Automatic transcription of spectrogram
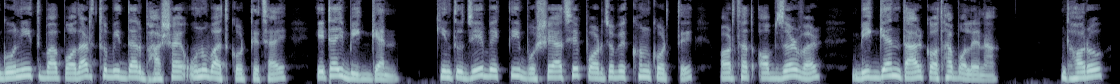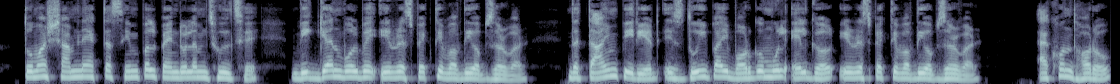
গণিত বা পদার্থবিদ্যার ভাষায় অনুবাদ করতে চাই, এটাই বিজ্ঞান। কিন্তু যে ব্যক্তি বসে আছে পর্যবেক্ষণ করতে, অর্থাৎ অবজারভার বিজ্ঞান তার কথা বলে না। ধরো, তোমার সামনে একটা সিম্পল পেন্ডুলাম ঝুলছে, বিজ্ঞান বলবে irrespective of the observer the time period is দুই পাই বর্গমূল এলগর ইররেসপেক্টিভ অব দি অবজারভার এখন ধরো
